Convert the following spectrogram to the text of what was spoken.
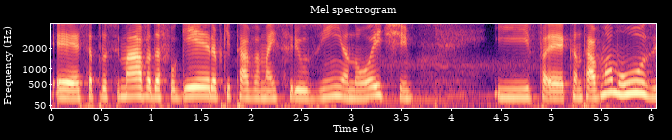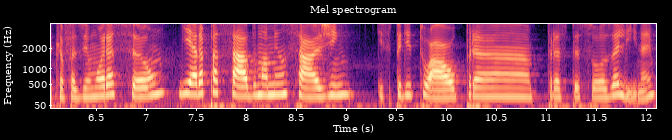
é, se aproximava da fogueira porque estava mais friozinho à noite e é, cantava uma música, fazia uma oração e era passada uma mensagem espiritual para as pessoas ali, né?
